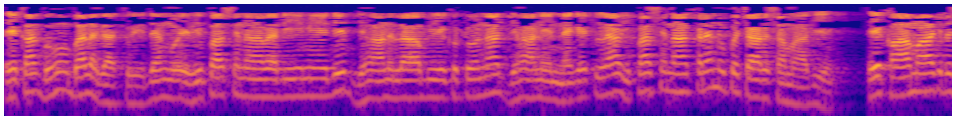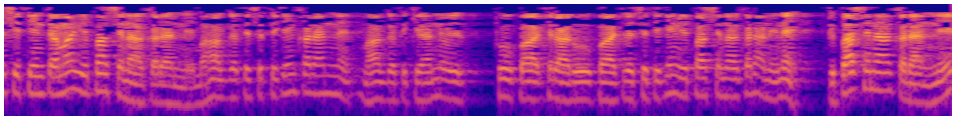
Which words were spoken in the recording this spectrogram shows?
ඒකත් බොහොම බලගතුයි. දැන් ඔය විපස්සනා වැඩිීමේදී ධානලාභයකට උනා ධානයෙන් නැගිටලා විපස්සනා කරන උපචාර සමාධිය. ඒ කාමාචර සිතින් තමයි විපස්සනා කරන්නේ. මහග්ගත සිතකින් කරන්නේ. මහග්ගත කියන්නේ ඔය රූපාචර අරූපාචර සිතකින් විපස්සනා කරන්නේ නැහැ. විපස්සනා කරන්නේ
